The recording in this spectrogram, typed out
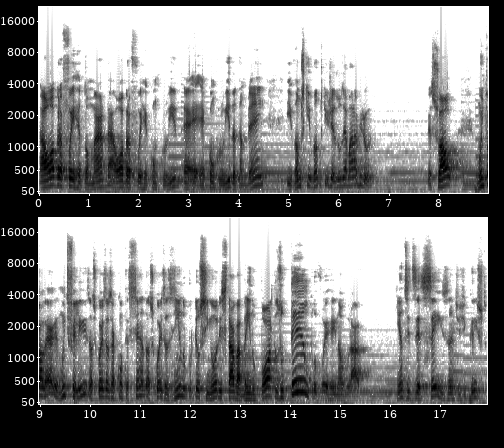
a obra foi retomada, a obra foi reconcluída, é, é, é concluída também, e vamos que vamos que Jesus é maravilhoso. Pessoal, muito alegre, muito feliz, as coisas acontecendo, as coisas indo, porque o Senhor estava abrindo portas, o templo foi reinaugurado. 516 a.C.,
